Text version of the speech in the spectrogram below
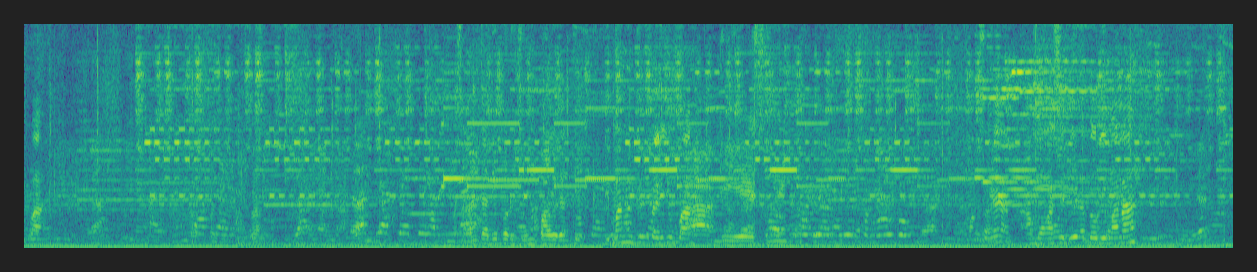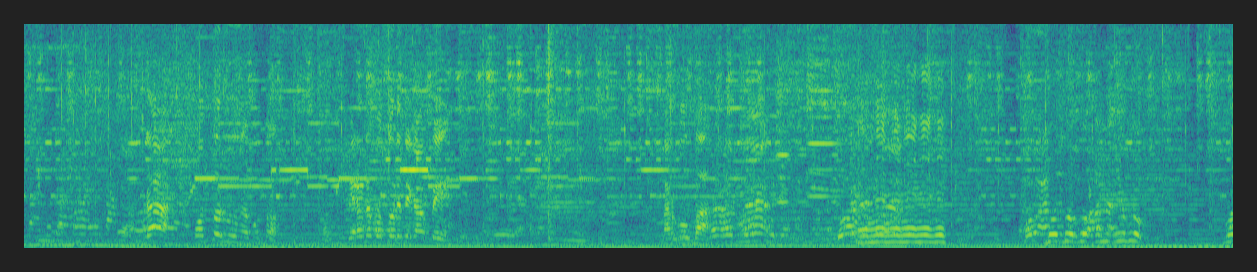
Apa? Masalah tadi baru jumpa ganti Di mana juga tadi jumpa? di sini. Maksudnya mau ngasih duit atau gimana? Udah, foto dulu nggak foto? Biar ada foto di TKP. Narkoba. Hehehehe. Bu, bu, bu, anaknya bu. Bu.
